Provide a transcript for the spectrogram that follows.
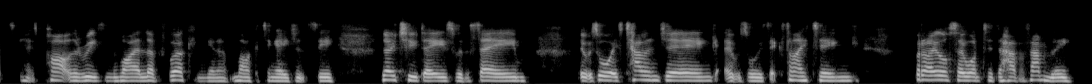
it's, you know, it's part of the reason why I loved working in a marketing agency. No two days were the same. It was always challenging. It was always exciting. But I also wanted to have a family.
